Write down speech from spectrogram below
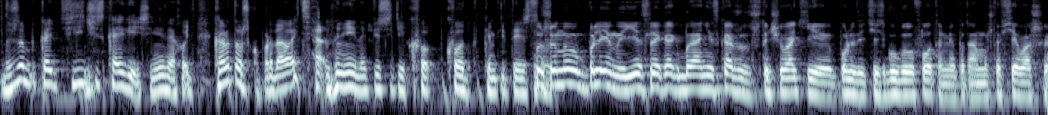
Должна быть какая-то физическая вещь. Я не знаю, хоть картошку продавайте, а на ней напишите ко- код computational. Слушай, ну, блин, если как бы они скажут, что, чуваки, пользуйтесь Google фотами, потому что все ваши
